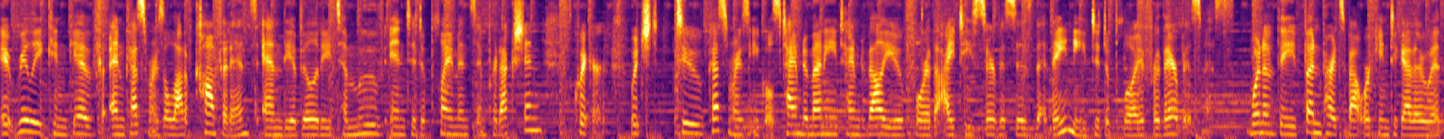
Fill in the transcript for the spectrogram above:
it really can give end customers a lot of confidence and the ability to move into deployments and production quicker, which to customers equals time to money, time to value for the IT services that they need to deploy for their business. One of the fun parts about working together with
